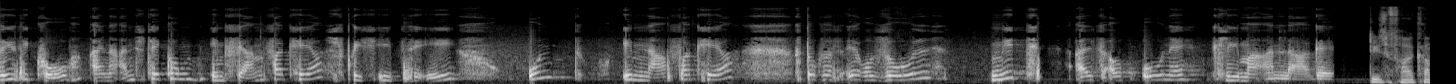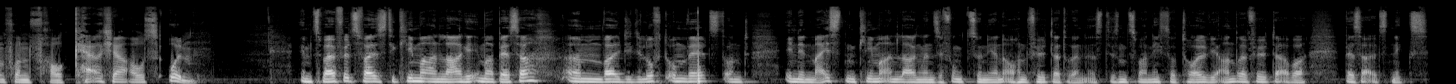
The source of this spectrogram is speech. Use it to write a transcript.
Risiko einer Ansteckung im Fernverkehr, sprich ICE, und im Nahverkehr durch das Aerosol mit als auch ohne Klimaanlage? Diese Frage kam von Frau Kercher aus Ulm. Im Zweifelsfall ist die Klimaanlage immer besser, ähm, weil die die Luft umwälzt und in den meisten Klimaanlagen, wenn sie funktionieren, auch ein Filter drin ist. Die sind zwar nicht so toll wie andere Filter, aber besser als nix.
